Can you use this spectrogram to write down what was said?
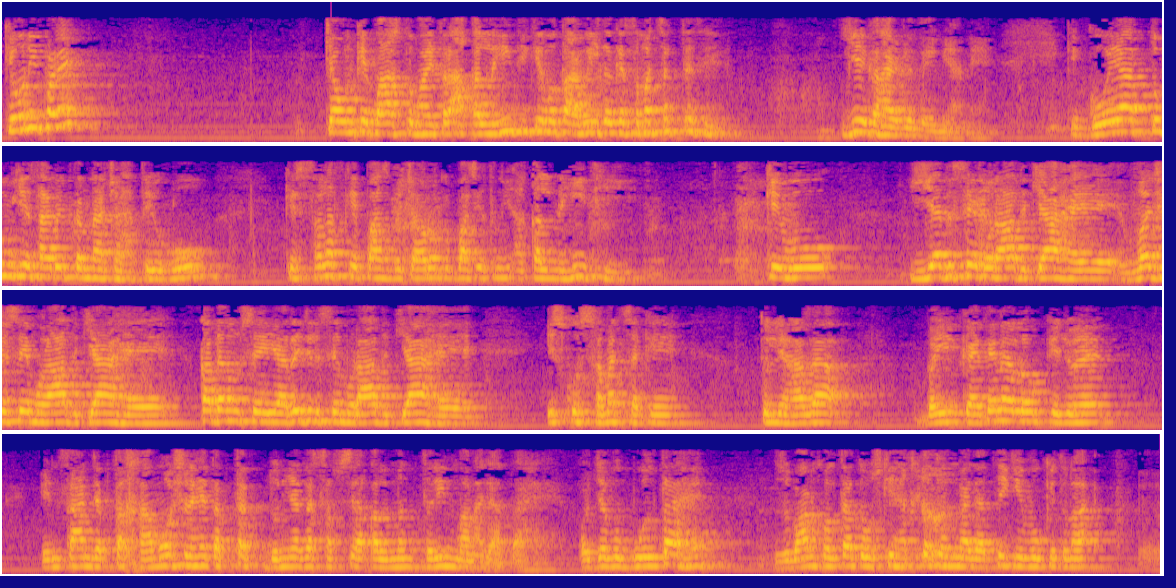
کیوں نہیں پڑھے؟ کیا ان کے پاس تمہاری طرح عقل نہیں تھی کہ وہ تعمیل کر کے سمجھ سکتے تھے؟ یہ کہا ہے تیمیہ نے کہ گویا تم یہ ثابت کرنا چاہتے ہو کہ سلف کے پاس بیچاروں کے پاس اتنی عقل نہیں تھی کہ وہ ید سے مراد کیا ہے، وجہ سے مراد کیا ہے، قدم سے یا رجل سے مراد کیا ہے، اس کو سمجھ سکیں۔ تو لہذا بھائی کہتے نا لوگ کہ جو ہے انسان جب تک خاموش رہے تب تک دنیا کا سب سے عقل مند ترین مانا جاتا ہے۔ اور جب وہ بولتا ہے، زبان کھولتا ہے، تو اس کی حقیقت میں آ جاتی ہے کہ وہ کتنا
